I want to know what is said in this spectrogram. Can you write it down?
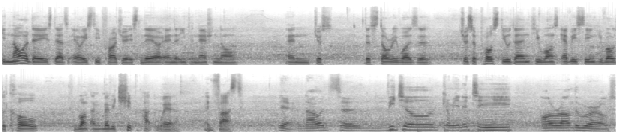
in nowadays that LXDE project is there and the international and just the story was uh, just a pro student. He wants everything. He wrote the code to run on very cheap hardware and fast. Yeah. Now it's a virtual community all around the world.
